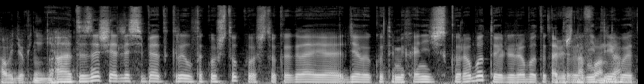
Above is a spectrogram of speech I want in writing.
аудиокниги. А ты знаешь, я для себя открыл такую штуку, что когда я делаю какую-то механическую работу или работу, которая не требует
